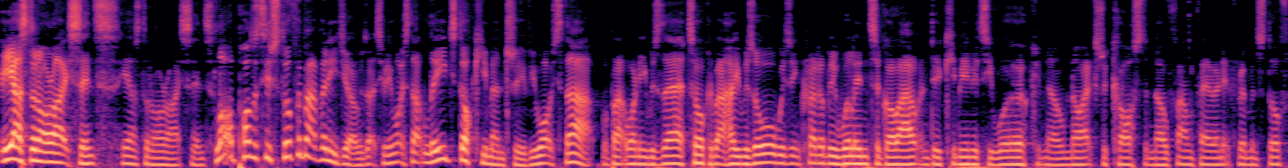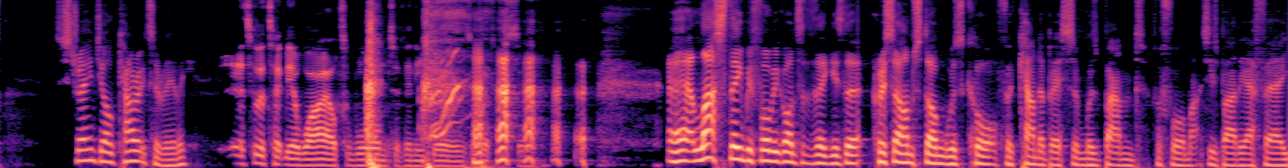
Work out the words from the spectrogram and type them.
He has done all right since. He has done all right since. A lot of positive stuff about Vinnie Jones, actually. When you watch that Leeds documentary, have you watched that? About when he was there, talking about how he was always incredibly willing to go out and do community work, you know, no extra cost and no fanfare in it for him and stuff. Strange old character, really. It's going to take me a while to warm to Vinnie Jones, I have to say. Uh, last thing before we go on to the thing is that Chris Armstrong was caught for cannabis and was banned for four matches by the FA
